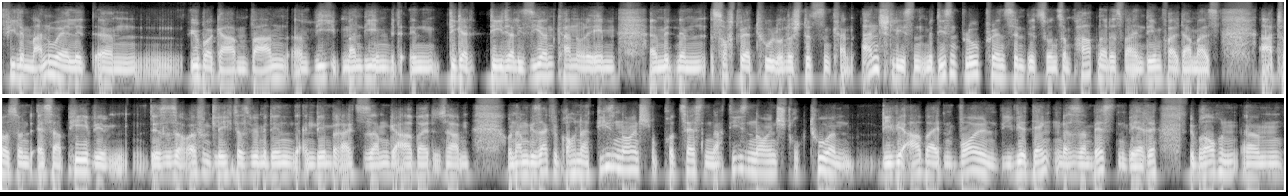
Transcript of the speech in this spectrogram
viele manuelle Übergaben waren, äh, wie man die digitalisieren kann oder eben äh, mit einem Software-Tool unterstützen kann. Anschließend mit diesen Blueprints sind wir zu unserem Partner Partner. Das war in dem Fall damals Athos und SAP. Wir, das ist auch öffentlich, dass wir mit denen in dem Bereich zusammengearbeitet haben und haben gesagt, wir brauchen nach diesen neuen Prozessen, nach diesen neuen Strukturen, wie wir arbeiten wollen, wie wir denken, dass es am besten wäre, wir brauchen ähm,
